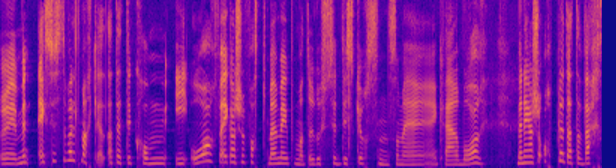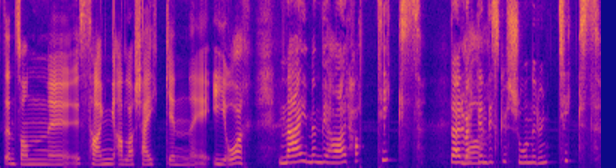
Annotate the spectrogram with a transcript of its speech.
Men jeg syns det var litt merkelig at dette kom i år. For jeg har ikke fått med meg på en måte russediskursen som er hver vår. Men jeg har ikke opplevd at det har vært en sånn eh, sang à la Sjeiken eh, i år. Nei, men vi har hatt Tix. Det har Ja. vært en diskusjon rundt Tix.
